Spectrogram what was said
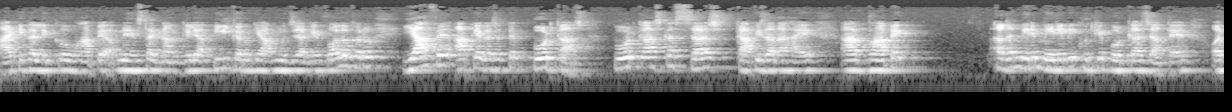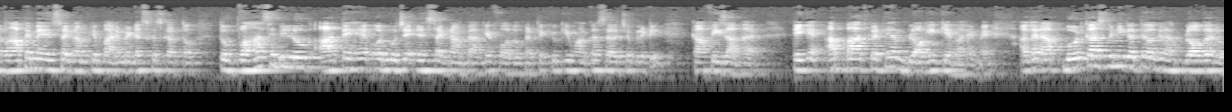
आर्टिकल लिखो, वहाँ पे अपने इंस्टाग्राम के लिए अपील करो कि आप मुझे जाके फॉलो करो, या फिर आप क्या कर सकते हो पॉडकास्ट पॉडकास्ट का सर्च काफ़ी ज़्यादा हाई आप वहाँ पे अगर मेरे मेरे भी खुद के पॉडकास्ट जाते हैं और वहाँ पे मैं इंस्टाग्राम के बारे में डिस्कस करता हूँ तो वहाँ से भी लोग आते हैं और मुझे इंस्टाग्राम पे आके फॉलो करते हैं क्योंकि वहाँ का सर्चेबिलिटी काफ़ी ज़्यादा है। ठीक है, अब बात करते हैं ब्लॉगिंग के बारे में। अगर आप पॉडकास्ट भी नहीं करते हो, अगर आप ब्लॉगर हो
